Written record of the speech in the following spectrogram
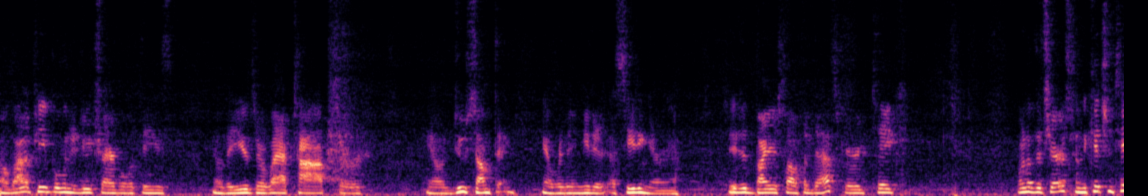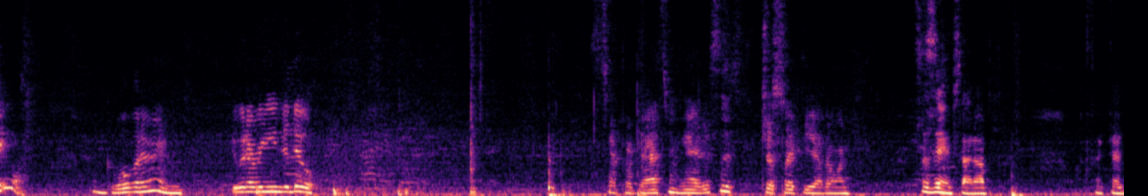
a lot of people, when you do travel with these, you know, they use their laptops or, you know, do something, you know, where they need a, a seating area. So you just buy yourself a desk or take one of the chairs from the kitchen table and go over there and do whatever you need to do. Separate bathroom. Yeah, this is just like the other one. It's the same setup. Looks like that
